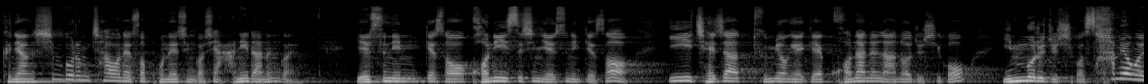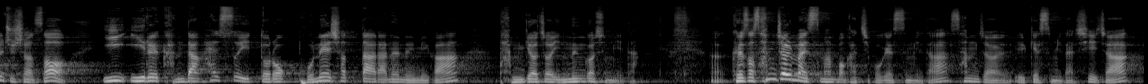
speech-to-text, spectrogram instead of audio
그냥 심부름 차원에서 보내신 것이 아니라는 거예요. 예수님께서 권위 있으신 예수님께서 이 제자 두 명에게 권한을 나눠 주시고 임무를 주시고 사명을 주셔서 이 일을 감당할 수 있도록 보내셨다라는 의미가 담겨져 있는 것입니다. 그래서 3절 말씀 한번 같이 보겠습니다. 3절 읽겠습니다. 시작.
